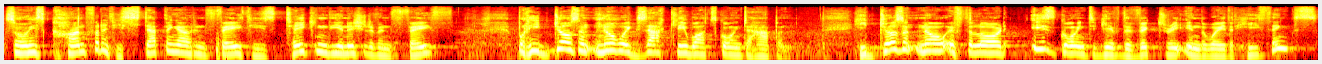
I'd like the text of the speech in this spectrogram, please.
So he's confident, he's stepping out in faith, he's taking the initiative in faith, but he doesn't know exactly what's going to happen. He doesn't know if the Lord is going to give the victory in the way that he thinks.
